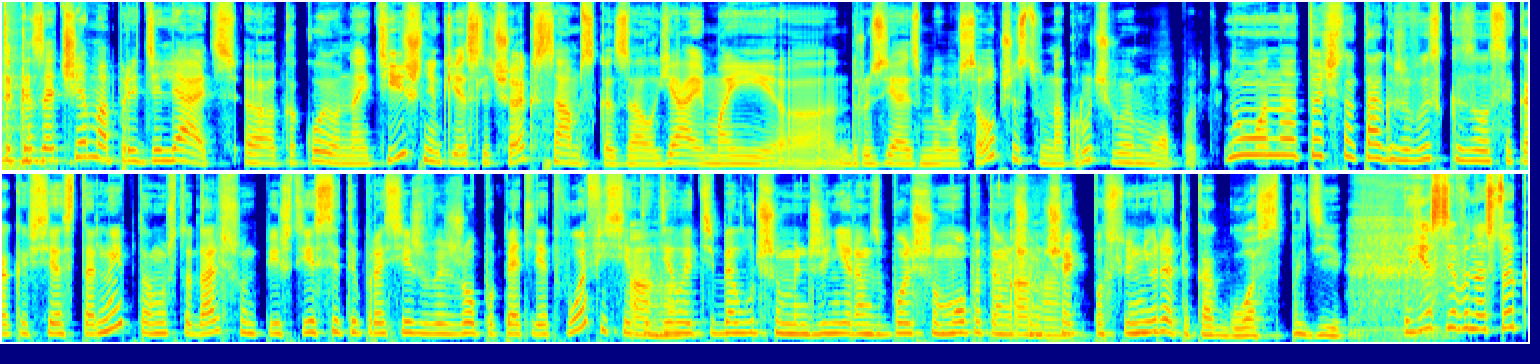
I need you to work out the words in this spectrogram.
Так а зачем определять, э, какой он айтишник, если человек сам сказал, я и мои э, друзья из моего сообщества накручиваем опыт? Ну, он э, точно так же высказался, как и все остальные, потому что дальше он пишет, если ты просиживаешь жопу пять лет в офисе, это Ага. делает тебя лучшим инженером с большим опытом, чем Ага. человек после универа. Это как, господи. Но если вы настолько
